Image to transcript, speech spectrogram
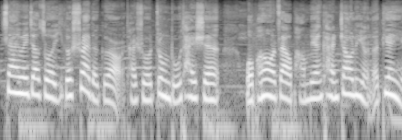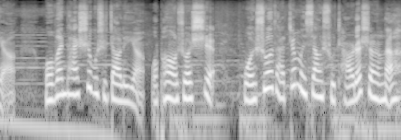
下一位叫做一个帅的 girl，他说中毒太深，我朋友在我旁边看赵丽颖的电影，我问他是不是赵丽颖，我朋友说是。我说咋这么像薯条的声呢？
